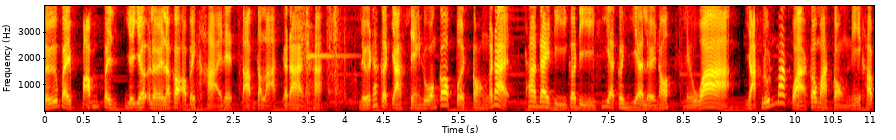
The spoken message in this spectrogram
ซื้อไปปั๊มไปเยอะ ๆ เลย แล้วก็เอาไปขายเนี่ยตามตลาดก็ได้นะฮะ หรือถ้าเกิดอยากเสี่ยงดวงก็เปิดกล่องก็ได้ ถ้าได้ดีก็ดีเฮียก็เฮียเลยเนาะหรือว่าอยากลุ้นมากกว่าก็มากล่องนี้ครับ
